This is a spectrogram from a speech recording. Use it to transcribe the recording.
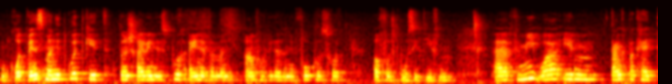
und gerade wenn es mir nicht gut geht, dann schreibe ich in das Buch ein, weil man einfach wieder den Fokus hat auf was Positivem. Äh, für mich war eben Dankbarkeit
